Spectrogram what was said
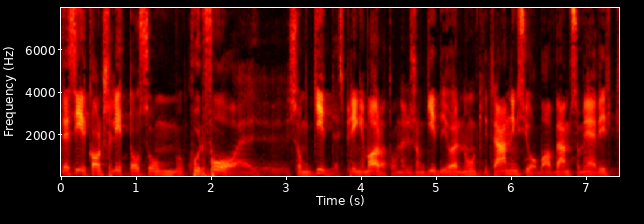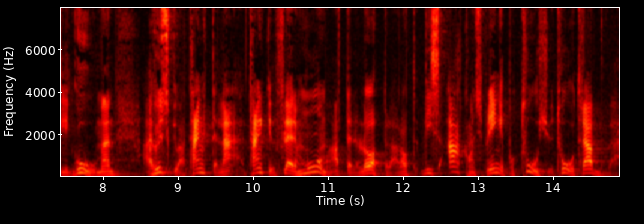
Det sier kanskje litt også om hvor få eh, som gidder springe maraton, eller som gidder gjøre en ordentlig treningsjobb av dem som er virkelig gode. Men jeg husker jo jeg tenkte, tenkte jo flere måneder etter det løpet der at hvis jeg kan springe på 2.22,30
